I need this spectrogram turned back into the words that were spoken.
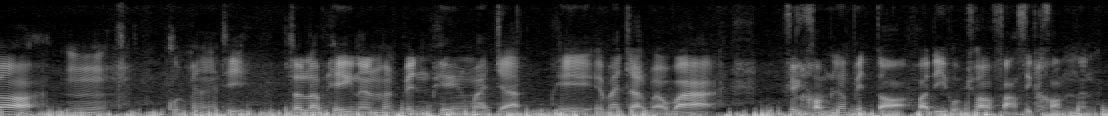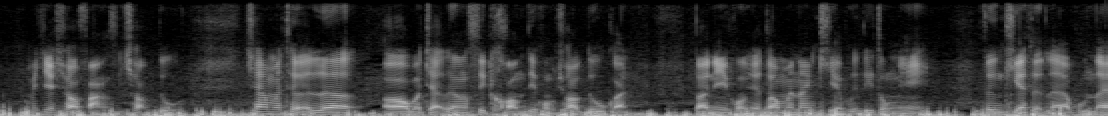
ก็ อืมขุดไม่นาทีสำหรับเพลงนั้นมันเป็นเพลงมาจากเพลงมาจากแบบว่าซิทคอมเรื่องเป็นต่อ พอดีผมชอบฟังซิทคอมนั้น ไม่ใช่ชอบฟังสิชอบดู ช่างมันเถอะเลือกออกมาจากเรื่องซิทคอมที่ผมชอบดูก่อน ตอนนี้ผมจะต้องมานั่งเคลียร์พื้นที่ตรงนี้ ซึ่งเคลียร์เสร็จแล้วผมได้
